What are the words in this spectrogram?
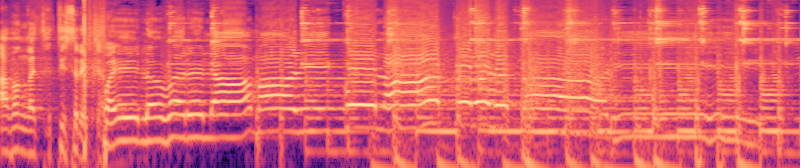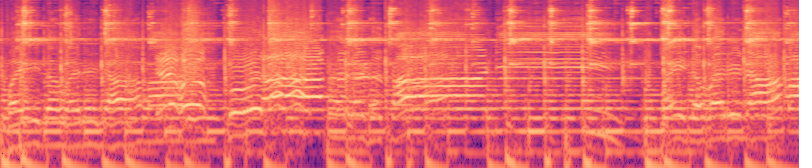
अभंगाच्या तिसरे पैलवरल्या माळी कोला करळ ताडी पैलवरल्या माळी கருணாமா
